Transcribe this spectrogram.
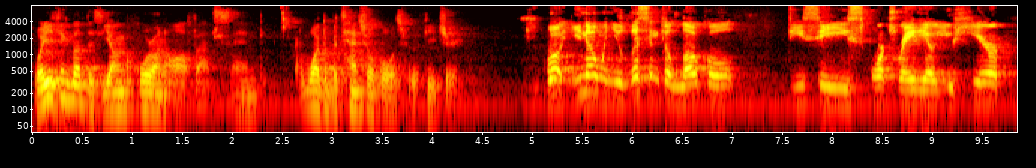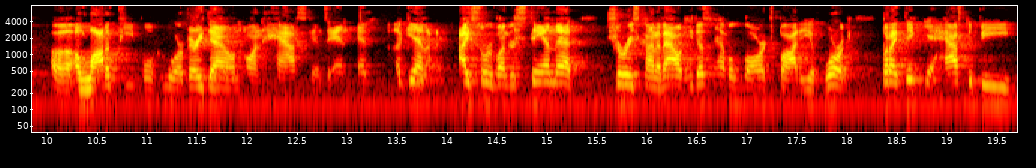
What do you think about this young core on offense and what the potential holds for the future? Well, you know, when you listen to local DC sports radio, you hear uh, a lot of people who are very down on Haskins. And, and again, I sort of understand that. Jury's kind of out. He doesn't have a large body of work. But I think you have to be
